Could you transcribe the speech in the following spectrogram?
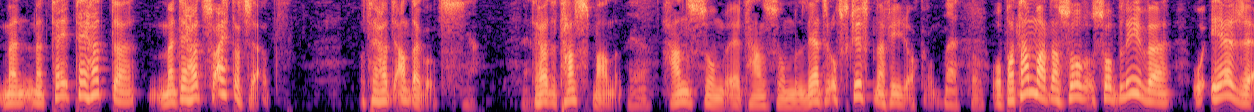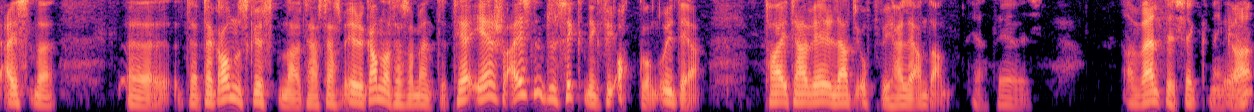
men, men de, de hadde, men de hadde så ettertrett, og de hadde andre gods. Ja. Det hørte talsmannen. Ja. Han som er han som leder oppskriftene for dere. Og på den måten så, så blir og er eisene eh ta gamla skrifterna ta ta som är det gamla testamentet det är så eisen till sikning för okkon och i det ta i ta väl lat upp vi hela andan. Ja det är visst en väldig sikning ja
